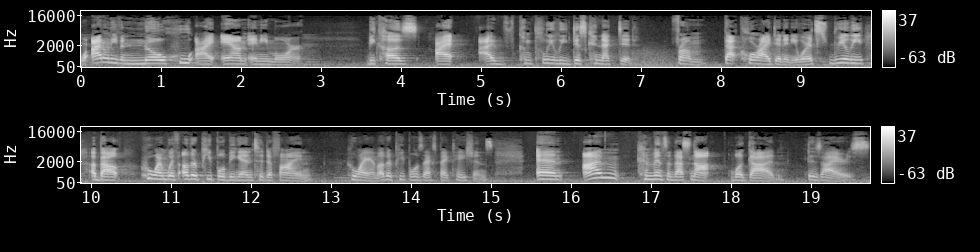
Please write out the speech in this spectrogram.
where I don't even know who I am anymore because I, I've completely disconnected from that core identity where it's really about who I'm with, other people begin to define who I am, other people's expectations. And I'm convinced that that's not what God desires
